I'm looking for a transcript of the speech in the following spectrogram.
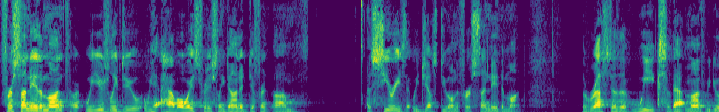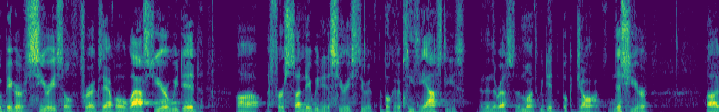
first Sunday of the month. We usually do, we have always traditionally done a different um, a series that we just do on the first Sunday of the month. The rest of the weeks of that month, we do a bigger series. So, for example, last year we did, uh, the first Sunday, we did a series through the book of Ecclesiastes, and then the rest of the month we did the book of John. And this year, uh,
